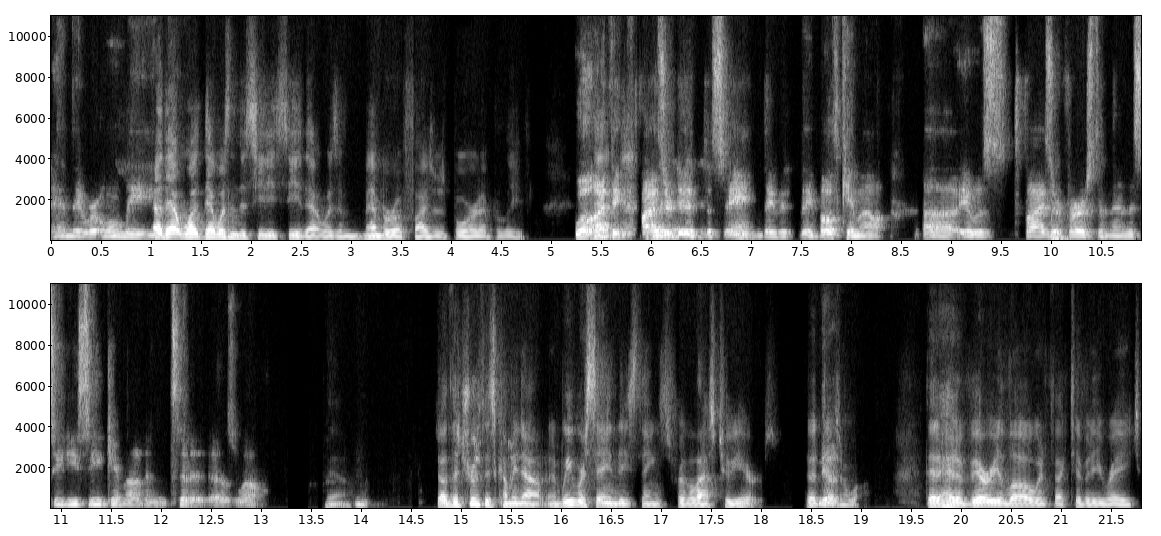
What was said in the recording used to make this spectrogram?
and they were only. no, that was, that wasn't the CDC. That was a member of Pfizer's board, I believe. Well, I think Pfizer did the same. They they both came out. Uh, it was Pfizer first, and then the CDC came out and said it as well. Yeah. So the truth is coming out. And we were saying these things for the last two years that it Yeah. doesn't work, that it had a very low infectivity rate.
